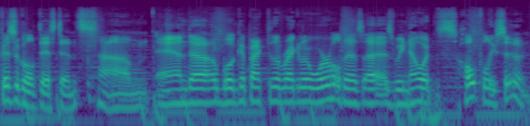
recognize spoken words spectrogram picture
physical distance. Um, and uh, we'll get back to the regular world as uh, as we know it. Hopefully soon.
